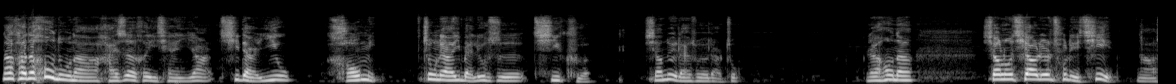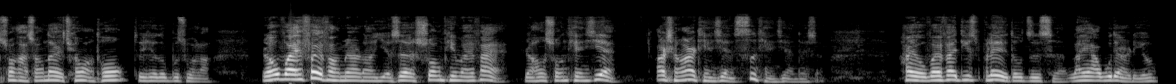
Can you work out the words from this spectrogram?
那它的厚度呢，还是和以前一样，七点一五毫米，重量一百六十七克，相对来说有点重。然后呢，骁龙七幺零处理器啊，双卡双待全网通这些都不说了。然后 WiFi 方面呢，也是双频 WiFi，然后双天线、二乘二天线、四天线，这是。还有 WiFi Display 都支持，蓝牙五点零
